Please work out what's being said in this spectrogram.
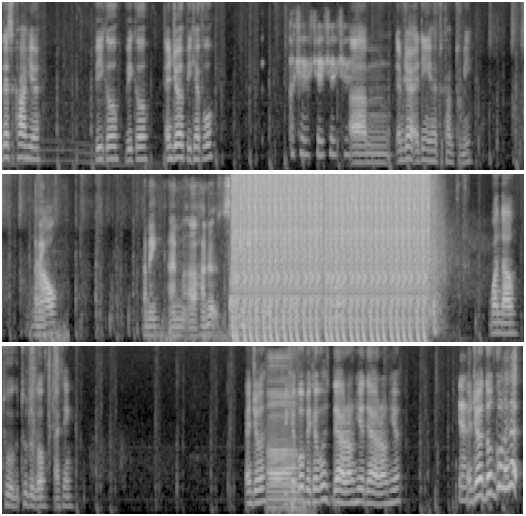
there's a car here. Vehicle, vehicle. Angel, be careful. OK OK OK OK。 Um, MJ, I think you have to come to me. Coming. Now. I mean, I'm a hundred something meters away from you. One down, two, two to go, I think. Angel, be Um, careful, be careful. They're around here, they're around here. Yeah. Angel, don't go like that.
